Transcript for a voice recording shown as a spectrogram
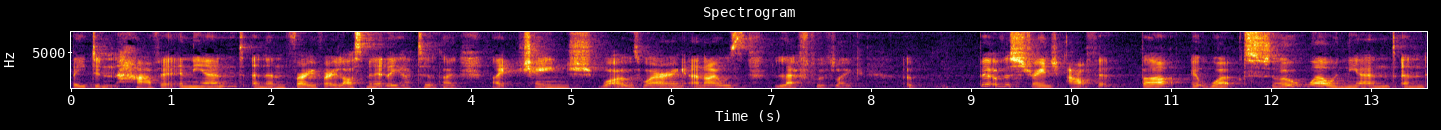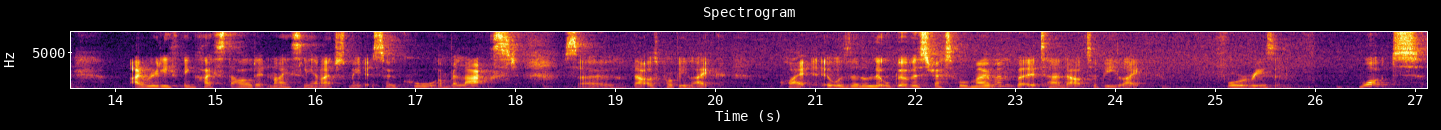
they didn't have it in the end. And then very very last minute they had to kind of like change what I was wearing. And I was left with like a bit of a strange outfit but it worked so well in the end. And I really think I styled it nicely and I just made it so cool and relaxed so that was probably like quite, it was a little bit of a stressful moment, but it turned out to be like for a reason. What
